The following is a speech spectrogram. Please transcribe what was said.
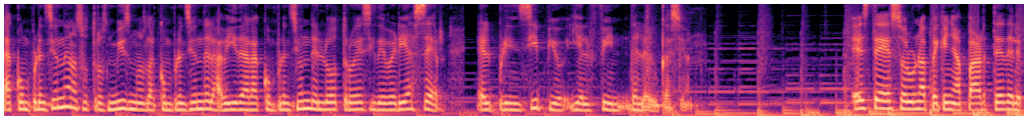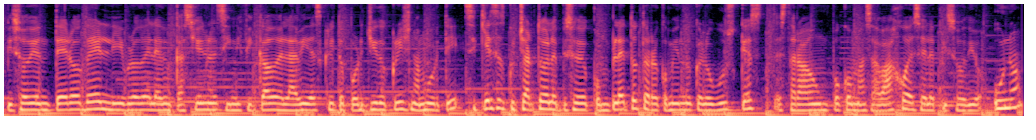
La comprensión de nosotros mismos, la comprensión de la vida, la comprensión del otro es y debería ser el principio y el fin de la educación. Este es solo una pequeña parte del episodio entero del libro de la educación y el significado de la vida escrito por Jiddu Krishnamurti. Si quieres escuchar todo el episodio completo, te recomiendo que lo busques, estará un poco más abajo, es el episodio 1.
